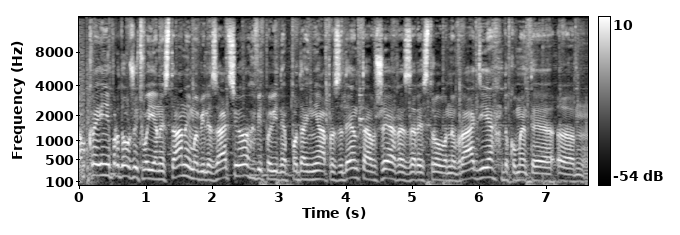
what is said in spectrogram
А в Україні продовжують воєнний стан і мобілізацію. Відповідне подання президента вже зареєстроване в Раді. Документи ем,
